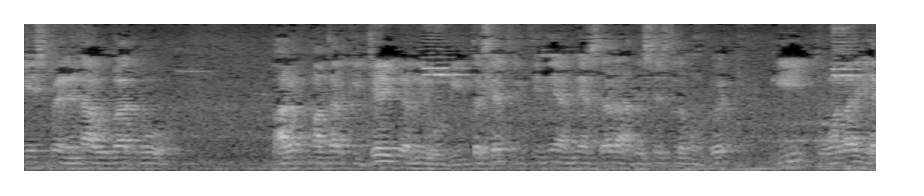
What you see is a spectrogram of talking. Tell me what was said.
देश में रहना होगा तो भारत माता की जय करणी होगी तशाच रीतीने आम्ही असं आर एस एसला म्हणतोय की तुम्हाला या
